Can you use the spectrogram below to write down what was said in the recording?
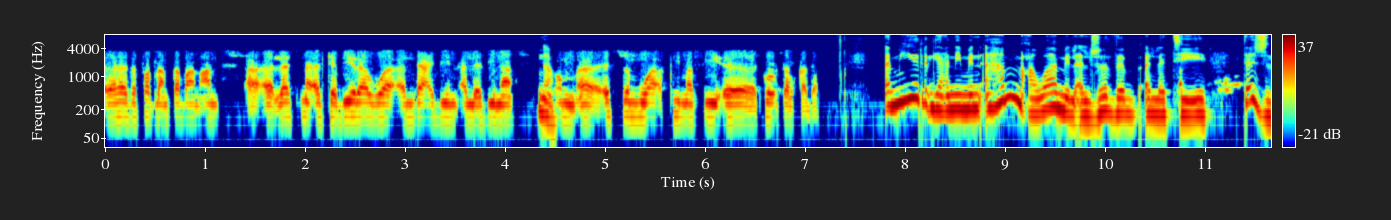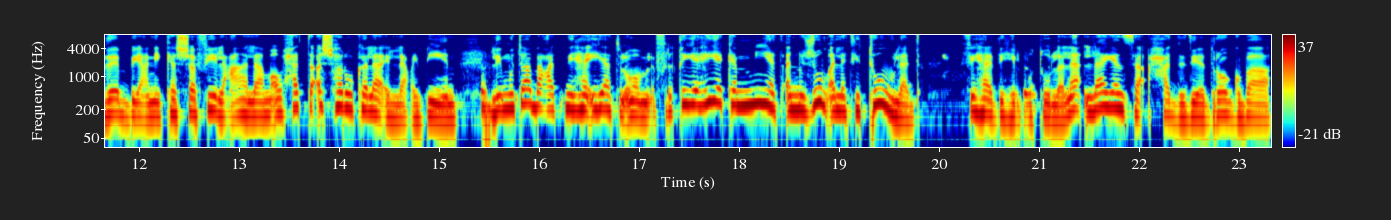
هذا فضلا طبعا عن الأسماء الكبيرة واللاعبين الذين نعم. هم اسم وقيمة في كرة القدم أمير يعني من أهم عوامل الجذب التي تجذب يعني كشافي العالم أو حتى أشهر وكلاء اللاعبين لمتابعة نهائيات الأمم الإفريقية هي كمية النجوم التي تولد في هذه البطولة. لا, لا ينسى أحد دي دروغبا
